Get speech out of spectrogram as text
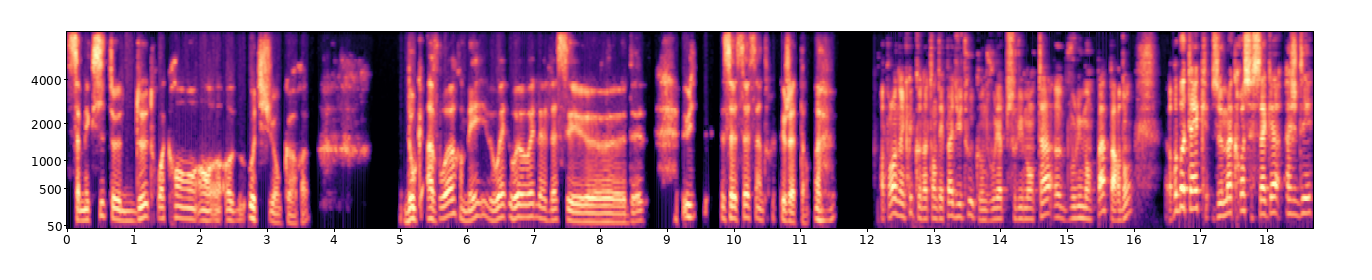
ça m'excite deux, trois crans au-dessus encore. Donc à voir, mais ouais, ouais, ouais, là, là c'est euh, oui, ça, ça c'est un truc que j'attends. En parlant d'un truc qu'on n'attendait pas du tout et qu'on ne voulait absolument, ta, euh, pas, pardon, Robotech, The Macross Saga HD.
